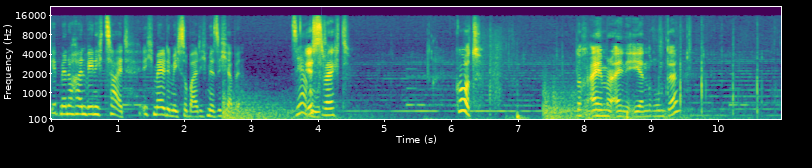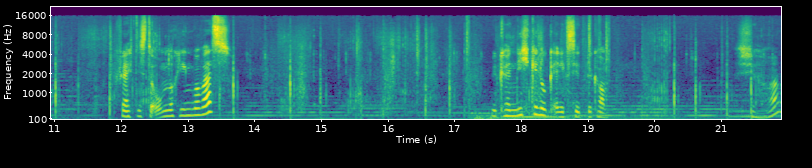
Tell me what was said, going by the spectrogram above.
Gib mir noch ein wenig Zeit. Ich melde mich, sobald ich mir sicher bin. Sehr gut. Ist recht. Gut. Noch einmal eine Ehrenrunde. Vielleicht ist da oben noch irgendwo was. Wir können nicht genug Elixier bekommen. Ja.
